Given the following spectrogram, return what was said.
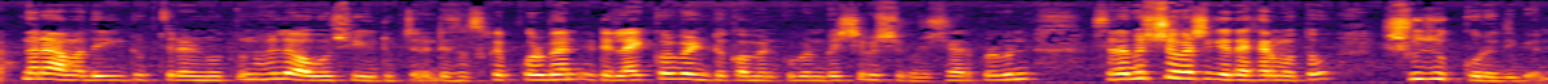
আপনারা আমাদের ইউটিউব চ্যানেল নতুন হলে অবশ্যই ইউটিউব চ্যানেলটি সাবস্ক্রাইব করবেন, এটা লাইক করবেন, একটু কমেন্ট করবেন, বেশি বেশি করে শেয়ার করবেন, সারা বিশ্ববাসীকে দেখার মতো সুযোগ করে দিবেন।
